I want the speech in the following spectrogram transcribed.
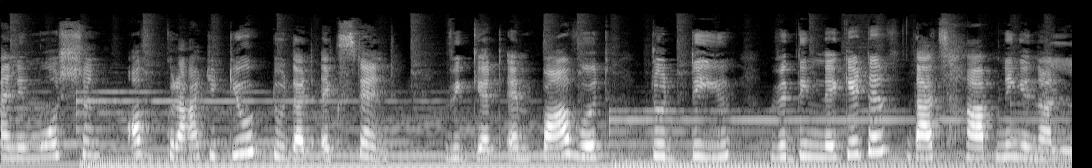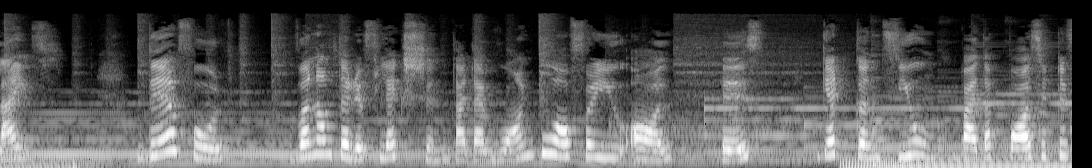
and emotion of gratitude to that extent, we get empowered to deal with the negative that's happening in our life. Therefore, one of the reflection that I want to offer you all is get consumed by the positive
